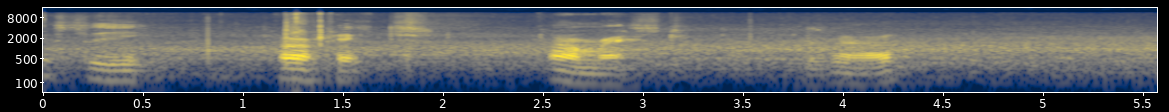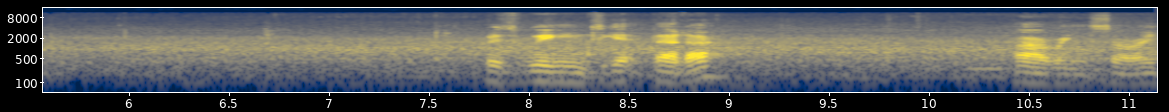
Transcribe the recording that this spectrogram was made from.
it's the perfect. Armrest as well. With wing to get better. Ah, Our wing sorry.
